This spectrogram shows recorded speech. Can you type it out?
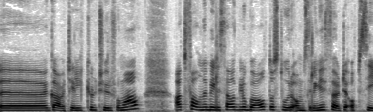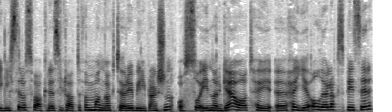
uh, gaver til kulturformål. At fallende bilsalg globalt og store omstillinger fører til oppsigelser og svake resultater for mange aktører i bilbransjen, også i Norge. Og at høy, uh, høye olje- og laksepriser,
